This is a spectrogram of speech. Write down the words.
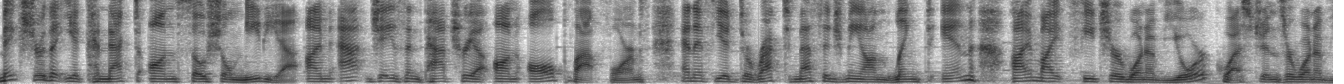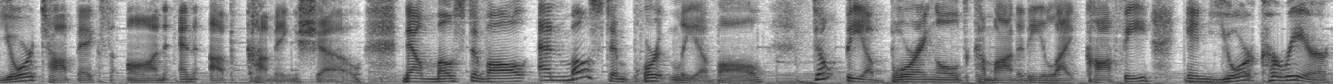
make sure that you connect on social media media. I'm at Jayzen Patria on all platforms. And if you direct message me on LinkedIn, I might feature one of your questions or one of your topics on an upcoming show. Now, most of all, and most importantly of all, don't be a boring old commodity like coffee. In your career,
